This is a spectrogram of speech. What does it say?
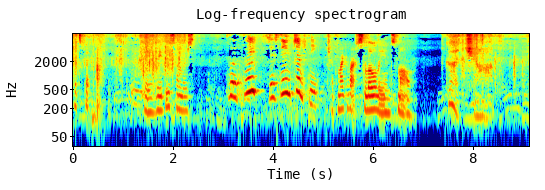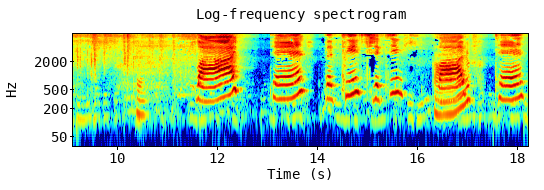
That's good. Okay, read these numbers. Fifteen, sixteen, seventeen. Check mark your box. Slowly and small. Good job. Okay. Five, ten, fifteen, sixteen, Five, ten,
